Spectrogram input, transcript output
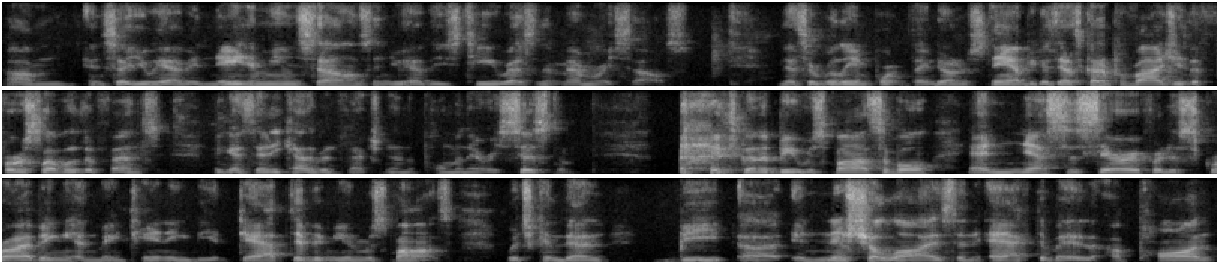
Um, and so you have innate immune cells and you have these T resident memory cells. And that's a really important thing to understand because that's going to provide you the first level of defense against any kind of infection in the pulmonary system. it's going to be responsible and necessary for describing and maintaining the adaptive immune response, which can then be uh, initialized and activated upon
